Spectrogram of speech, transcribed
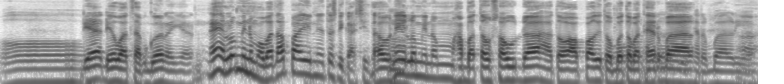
Oh. Dia dia WhatsApp gue nanya, "Nih, lu minum obat apa ini?" Terus dikasih tahu, "Nih, lu minum habatau sauda atau apa gitu, obat-obat herbal." herbal, iya. Ah.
